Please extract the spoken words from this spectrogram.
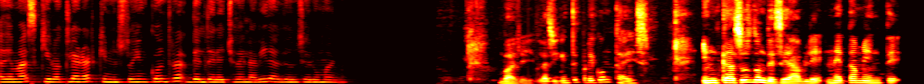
Además, quiero aclarar que no estoy en contra del derecho de la vida de un ser humano. Vale, la siguiente pregunta es, en casos donde se hable netamente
